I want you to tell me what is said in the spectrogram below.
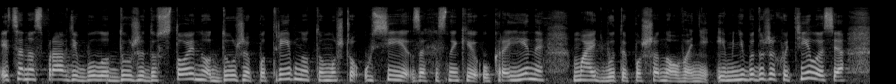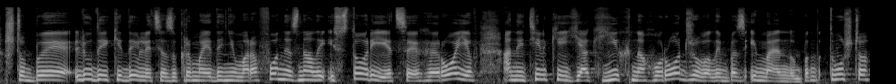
І це насправді було дуже достойно, дуже потрібно, тому що усі захисники України мають бути пошановані. І мені би дуже хотілося, щоб люди, які дивляться, зокрема єдині марафони, знали історії цих героїв, а не тільки як їх нагороджували безіменно. Бо тому, що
